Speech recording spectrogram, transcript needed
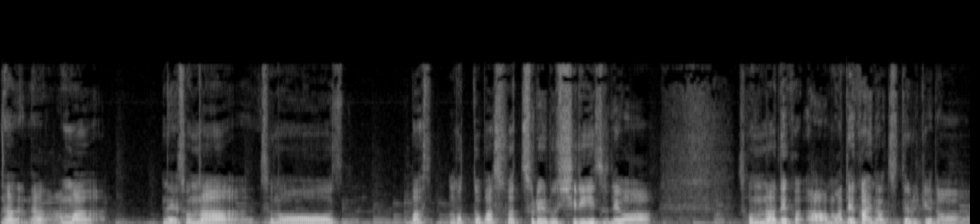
ななあんまねそんなそのバスもっとバスは釣れるシリーズではそんなでかあまあでかいのは釣ってるけど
